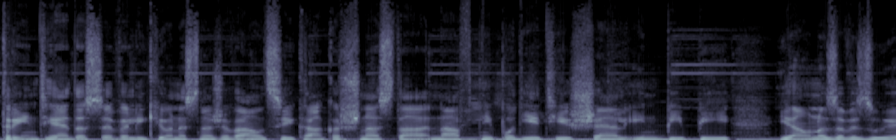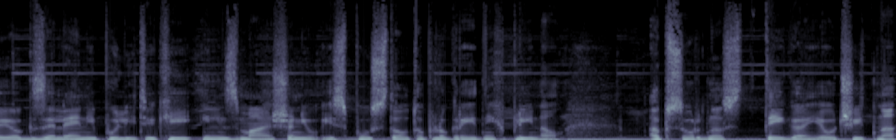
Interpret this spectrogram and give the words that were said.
Trend je, da se veliki onesnaževalci, kakršna sta naftni podjetji Shell in BP, javno zavezujejo k zeleni politiki in zmanjšanju izpustov toplogrednih plinov. Absurdnost tega je očitna,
